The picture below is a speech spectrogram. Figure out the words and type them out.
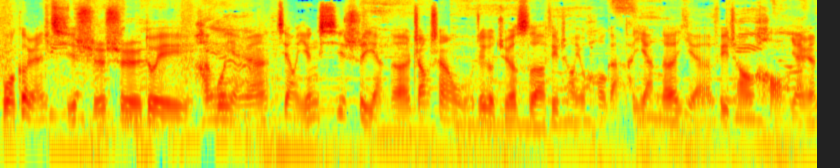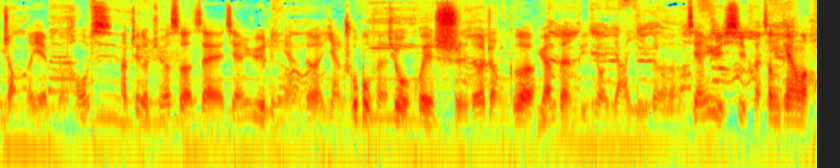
我个人其实是对韩国演员蒋英熙饰演的张善武这个角色非常有好感，他演的也非常好，演员长得也比较讨喜那。这个角色在监狱里面的演出部分，就会使得整个原本比较压抑的监狱戏份，增添了好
